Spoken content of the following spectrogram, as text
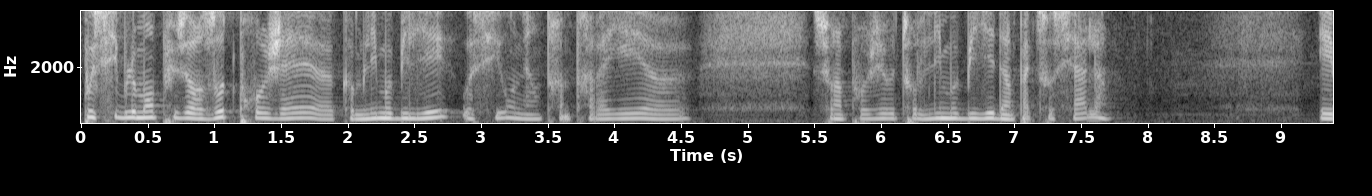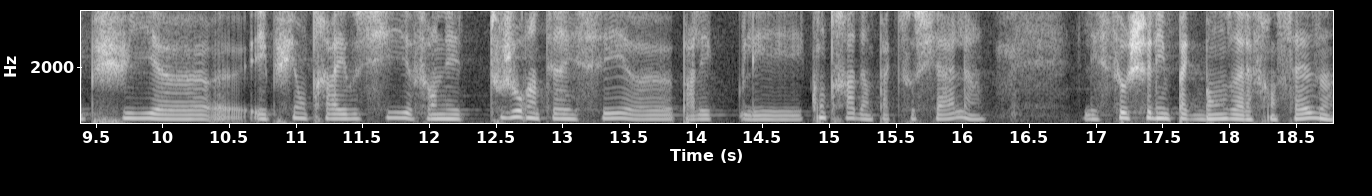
possiblement plusieurs autres projets, euh, comme l'immobilier aussi. On est en train de travailler euh, sur un projet autour de l'immobilier d'impact social. Et puis, euh, et puis on travaille aussi, enfin on est toujours intéressé par les, contrats d'impact social, les social impact bonds à la française,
